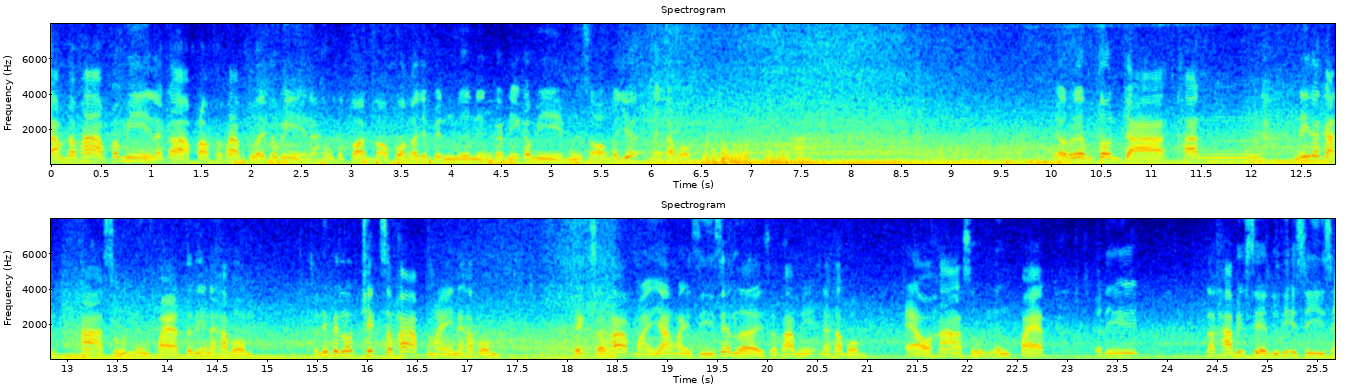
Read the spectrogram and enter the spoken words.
ตามสภาพก็มีแล้วก็ปรับสภาพสวยก็มีนะอุปกรณ์ต่อพ่วงก็จะเป็นมือหนึ่งแบบนี้ก็มีมือสองก็เยอะนะครับผมเดี๋ยวเริ่มต้นจากคันนี้แล้วกัน 5018 ตัวนี้นะครับผมตัวนี้เป็นรถเช็คสภาพใหม่นะครับผมเช็คสภาพใหม่ยางใหม่ 4 เส้นเลยสภาพนี้นะครับผม L5018 ตัวนี้ ราคาพิเศษอยู่ที่ 4 3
